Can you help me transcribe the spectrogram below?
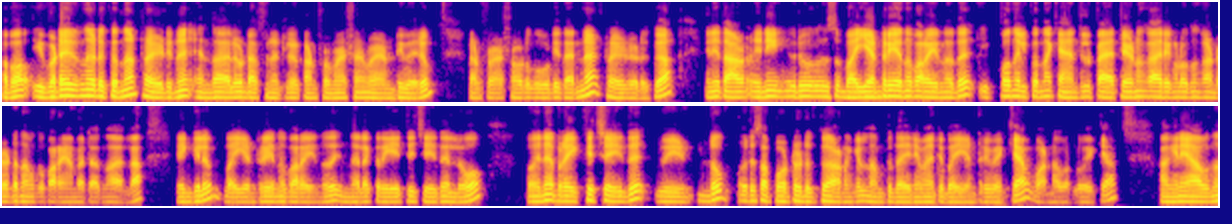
അപ്പോൾ ഇവിടെ ഇരുന്ന് എടുക്കുന്ന ട്രേഡിന് എന്തായാലും ഡെഫിനറ്റ്ലി കൺഫർമേഷൻ വേണ്ടി വരും. കൺഫർമേഷനോട് കൂടി തന്നെ ട്രേഡ് എടുക്കുക. ഇനി താ ഇനി ഒരു ബൈ എൻട്രി എന്ന് പറയുന്നത് ഇപ്പോൾ നിൽക്കുന്ന ക്യാൻഡിൽ പാറ്റേണും കാര്യങ്ങളൊന്നും കണ്ടിട്ട് നമുക്ക് പറയാൻ പറ്റുന്നതല്ല എങ്കിലും ബൈ എൻട്രി എന്ന് പറയുന്നത് ഇന്നലെ ക്രിയേറ്റ് ചെയ്ത ലോ അതിനെ ബ്രേക്ക് ചെയ്ത് വീണ്ടും ഒരു സപ്പോർട്ട് എടുക്കുകയാണെങ്കിൽ നമുക്ക് ധൈര്യമായിട്ട് ബൈ എൻട്രി വെക്കാം വൺ അവറിൽ വെക്കാം. അങ്ങനെ അങ്ങനെയാവുന്ന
